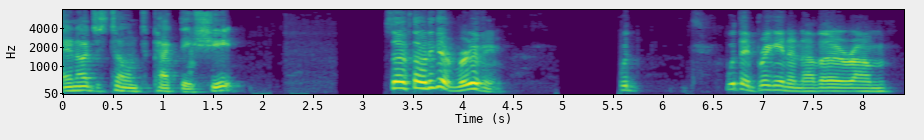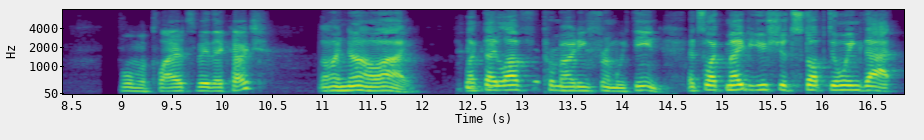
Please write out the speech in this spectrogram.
and I just tell them to pack their shit. So if they were to get rid of him, would they bring in another um, former player to be their coach? I know, eh? Like they love promoting from within. It's like maybe you should stop doing that.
